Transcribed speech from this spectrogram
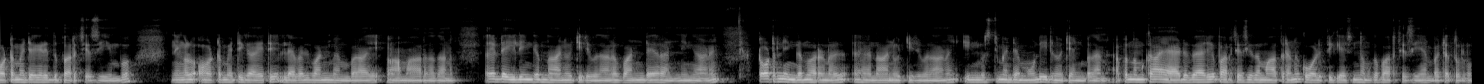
ഓട്ടോമാറ്റിക്കായിട്ട് ഇത് പർച്ചേസ് ചെയ്യുമ്പോൾ നിങ്ങൾ ഓട്ടോമാറ്റിക്കായിട്ട് ലെവൽ വൺ മെമ്പറായി മാറുന്നതാണ്. അത് ഡെയിലി ഇൻകം നാനൂറ്റി ഇരുപതാണ് വൺ ഡേ റണ്ണിങ് ആണ്. ടോട്ടൽ ഇൻകം എന്ന് പറയുന്നത് നാനൂറ്റി ഇരുപതാണ് ഇൻവെസ്റ്റ്മെന്റ് എമൗണ്ട് ഇരുന്നൂറ്റി അൻപതാണ് അപ്പോൾ നമുക്ക് ആ ആഡ് വാല്യൂ പർച്ചേസ് ചെയ്താൽ മാത്രമാണ് ക്വാളിഫിക്കേഷൻ നമുക്ക് പർച്ചേസ് ചെയ്യാൻ പറ്റത്തുള്ളൂ.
